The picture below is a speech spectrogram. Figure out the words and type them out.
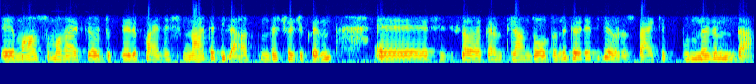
e, masum olarak gördükleri paylaşımlarda bile aslında çocukların e, fiziksel olarak ön planda olduğunu görebiliyoruz. Belki bunların da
